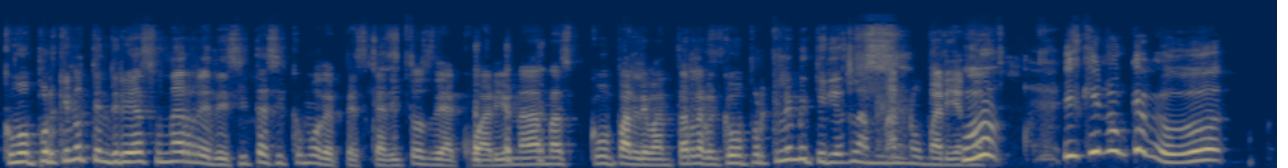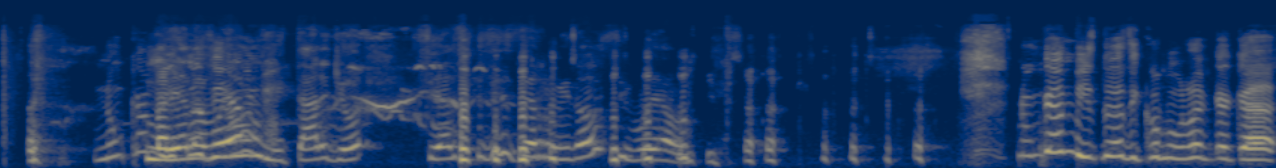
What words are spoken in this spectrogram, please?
como por qué no tendrías una redecita así como de pescaditos de acuario, nada más como para levantarla, güey. Como por qué le meterías la mano, Mariana. Oh, es que nunca me. Nunca me Mariana, voy a vomitar yo. Si haces este ruido, sí voy a vomitar. Nunca han visto así como una caca,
